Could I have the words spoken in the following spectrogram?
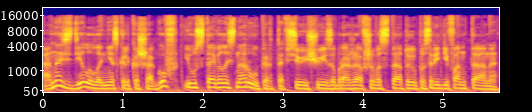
Она сделала несколько шагов и уставилась на Руперта, все еще изображавшего статую посреди фонтана.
